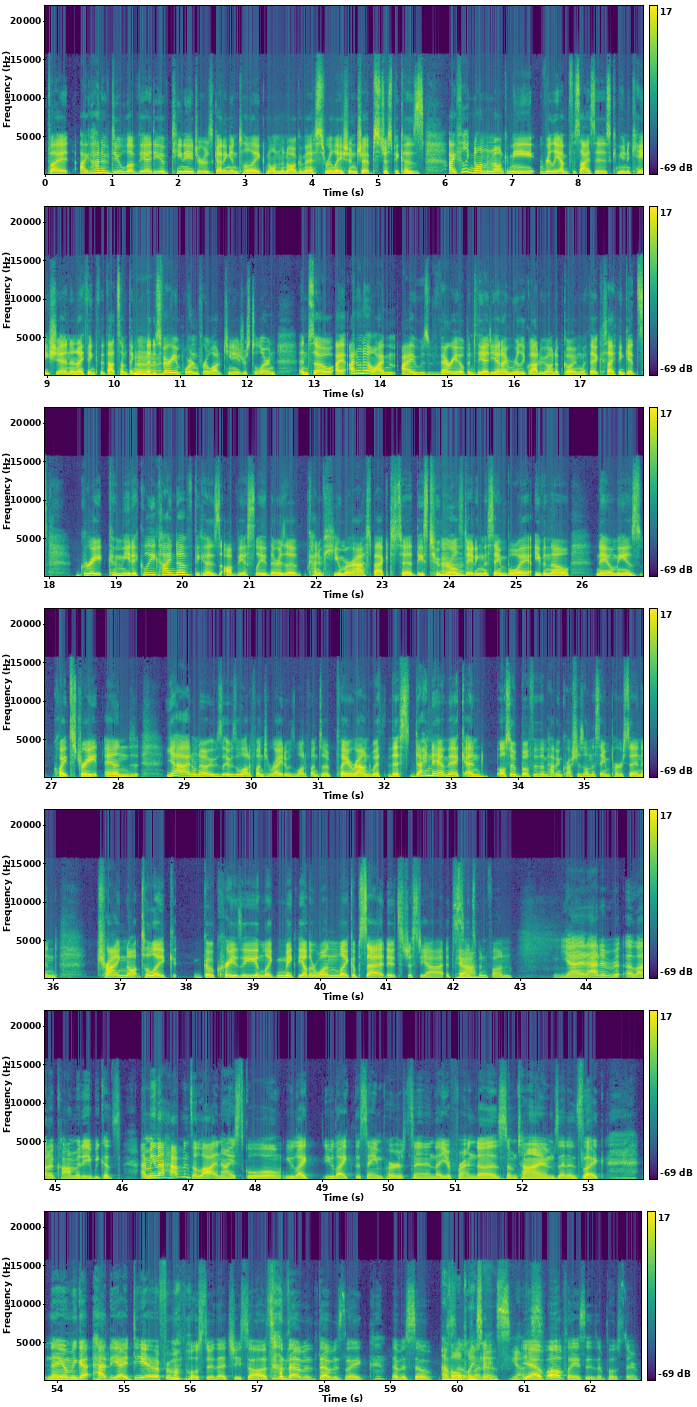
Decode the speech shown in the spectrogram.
But I kind of do love the idea of teenagers getting into like non monogamous relationships just because I feel like non monogamy really emphasizes communication. And I think that that's something that is mm. very important for a lot of teenagers to learn. And so I, I don't know. I'm I was very open to the idea and I'm really glad we wound up going with it because I think it's great comedically kind of because obviously there is a kind of humor aspect to these two girls mm-hmm. dating the same boy even though Naomi is quite straight. And yeah I don't know. It was it was a lot of fun to write. It was a lot of fun to play around with this dynamic and also both of them having crushes on the same person and trying not to like go crazy and like make the other one like upset. It's just yeah it's Yeah. it's been fun Yeah, it added a lot of comedy because I mean that happens a lot in high school. You like you like the same person that your friend does sometimes, and it's like Naomi got had the idea from a poster that she saw. So that was that was like that was so Of all so funny. places, yes. Yeah, of all places, a poster.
